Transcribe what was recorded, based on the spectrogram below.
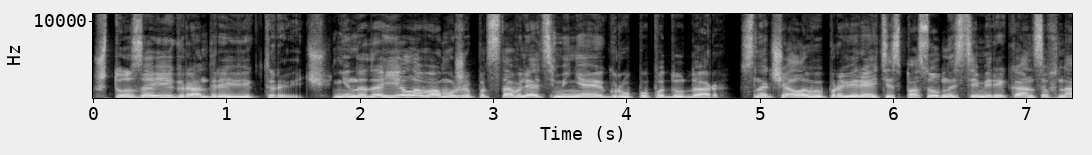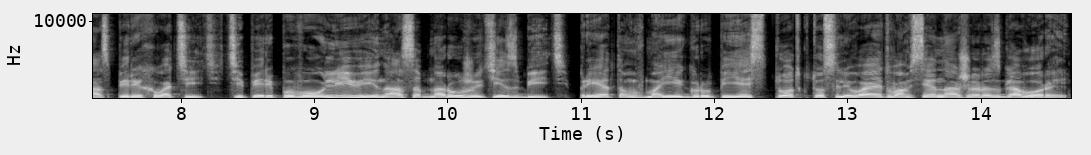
«Что за игры, Андрей Викторович? Не надоело вам уже подставлять меня и группу под удар? Сначала вы проверяете способность американцев нас перехватить. Теперь ПВО Ливии нас обнаружить и сбить. При этом в моей группе есть тот, кто сливает вам все наши разговоры.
